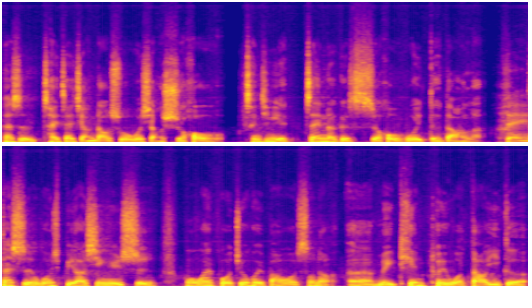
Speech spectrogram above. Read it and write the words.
但是才在讲到说，我小时候曾经也在那个时候我也得到了。对。但是我比较幸运是，我外婆就会把我送到呃，每天推我到一个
